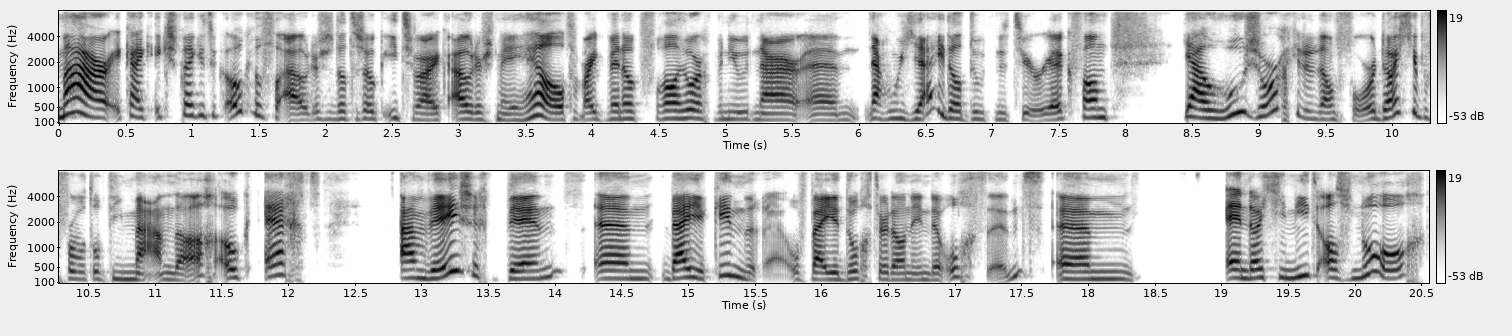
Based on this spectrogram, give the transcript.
maar kijk, ik spreek natuurlijk ook heel veel ouders. Dat is ook iets waar ik ouders mee help. Maar ik ben ook vooral heel erg benieuwd naar, um, naar hoe jij dat doet natuurlijk. Van ja, hoe zorg je er dan voor dat je bijvoorbeeld op die maandag ook echt aanwezig bent um, bij je kinderen of bij je dochter dan in de ochtend. Um, en dat je niet alsnog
